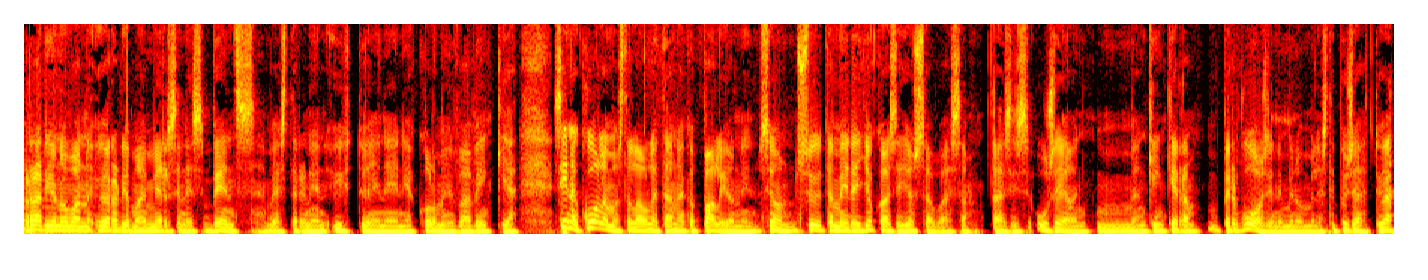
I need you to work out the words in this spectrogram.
Radionovan yöradiomain Mercedes-Benz Westerinen yhtyeineen ja kolme hyvää vinkkiä. Siinä kuolemasta lauletaan aika paljon, niin se on syytä meidän jokaisen jossain vaiheessa, tai siis useammankin kerran per vuosi, niin minun mielestä pysähtyä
